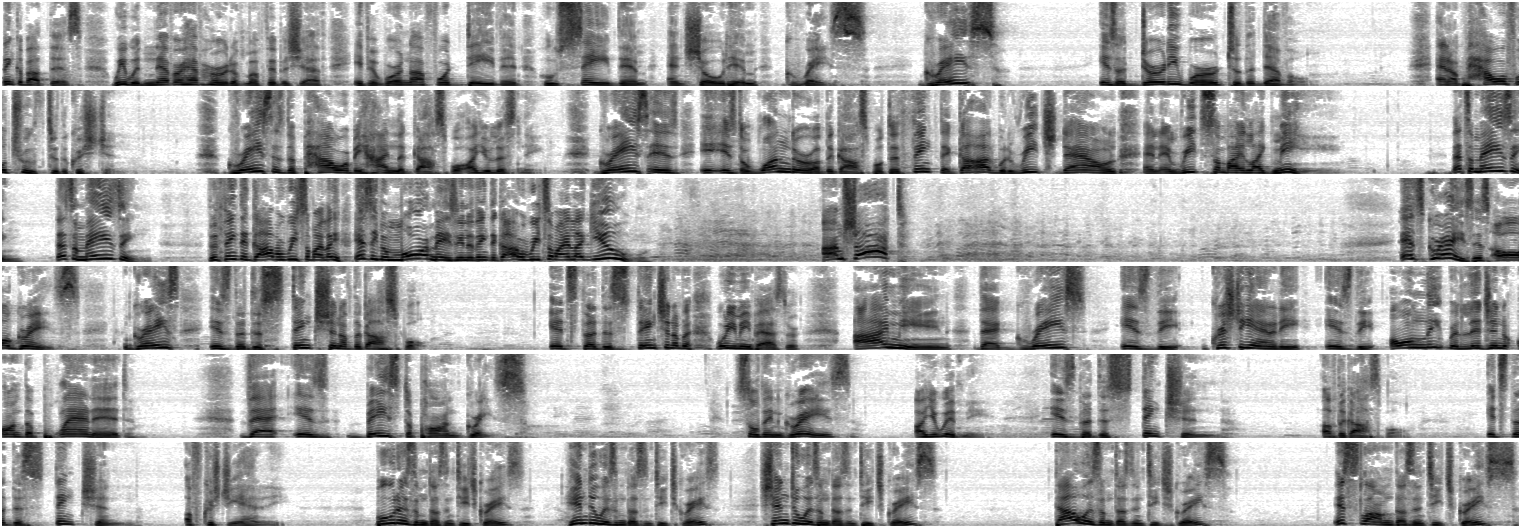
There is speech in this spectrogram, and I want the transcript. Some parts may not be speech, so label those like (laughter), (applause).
Think about this. We would never have heard of Mephibosheth if it were not for David who saved him and showed him grace. Grace is a dirty word to the devil and a powerful truth to the Christian. Grace is the power behind the gospel. Are you listening? Grace is, is the wonder of the gospel to think that God would reach down and, and reach somebody like me that's amazing. That's amazing. To think that God will reach somebody like it's even more amazing to think that God will reach somebody like you. I'm shocked. It's grace. It's all grace. Grace is the distinction of the gospel. It's the distinction of the. What do you mean, Pastor? I mean that grace is the Christianity is the only religion on the planet that is based upon grace. So then, grace, are you with me? Is the distinction of the gospel. It's the distinction of Christianity. Buddhism doesn't teach grace. Hinduism doesn't teach grace. Shintoism doesn't teach grace. Taoism doesn't teach grace. Islam doesn't teach grace.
